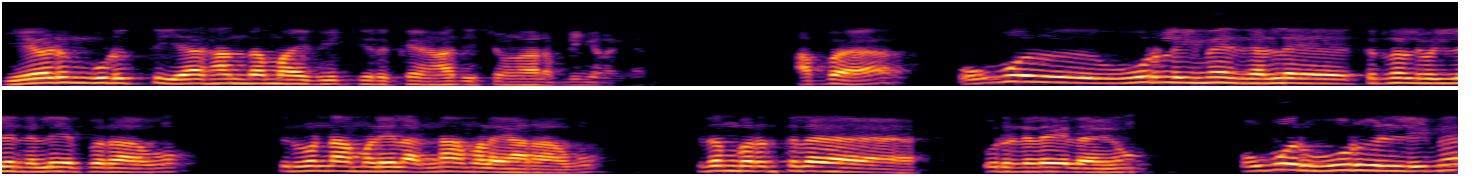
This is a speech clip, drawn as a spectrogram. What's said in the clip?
ஏடும் கொடுத்து ஏகாந்தமாய் வீற்றிருக்கேன் ஆதிசிவனார் அப்படிங்கிறாங்க. அப்ப ஒவ்வொரு ஊர்லயுமே நெல்லை திருநெல்வேலியில நெல்லையப்பராகவும் திருவண்ணாமலையில அண்ணாமலையாராகவும் சிதம்பரத்துல ஒரு நிலையிலையும் ஒவ்வொரு ஊர்கள்லயுமே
